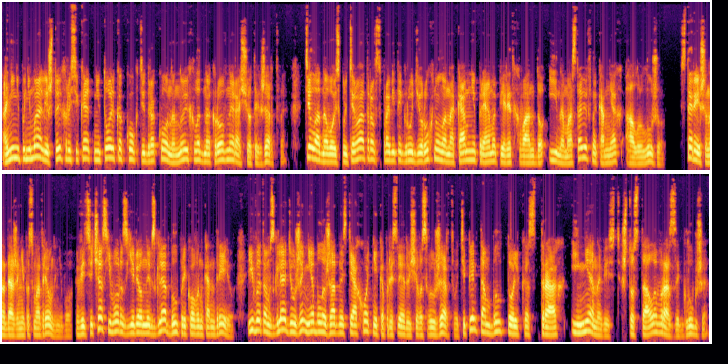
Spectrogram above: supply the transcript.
Они не понимали, что их рассекают не только когти дракона, но и хладнокровный расчет их жертвы. Тело одного из культиваторов с пробитой грудью рухнуло на камни прямо перед Хвандо Ином, оставив на камнях алую лужу. Старейшина даже не посмотрел на него, ведь сейчас его разъяренный взгляд был прикован к Андрею, и в этом взгляде уже не было жадности охотника, преследующего свою жертву, теперь там был только страх и ненависть, что стало в разы глубже.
